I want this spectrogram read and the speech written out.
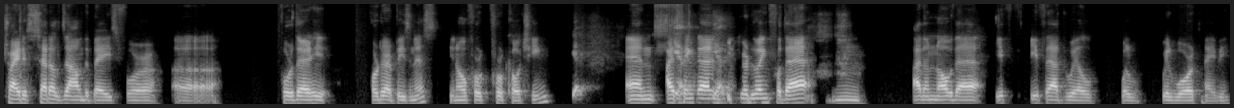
try to settle down the base for uh, for their for their business, you know, for, for coaching. Yeah. And I yeah. think that yeah. if you're doing for that, mm, I don't know that if, if that will, will, will work maybe.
